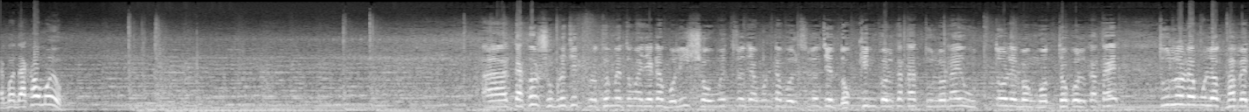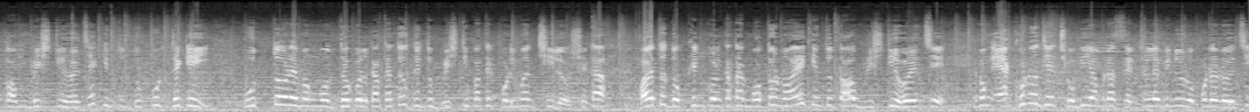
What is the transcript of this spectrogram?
একবার দেখাও ময়ূক দেখো, শুভ্রজিৎ, প্রথমে তোমায় যেটা বলি, সৌমিত্র যেমনটা বলছিল যে দক্ষিণ কলকাতার তুলনায় উত্তর এবং মধ্য কলকাতায় তুলনামূলকভাবে কম বৃষ্টি হয়েছে, কিন্তু দুপুর থেকেই উত্তর এবং মধ্য কলকাতাতেও কিন্তু বৃষ্টিপাতের পরিমাণ ছিল। সেটা হয়তো দক্ষিণ কলকাতার মতো নয়, কিন্তু তাও বৃষ্টি হয়েছে। এবং এখনও যে ছবি আমরা সেন্ট্রাল এভিনিউর ওপরে রয়েছি,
